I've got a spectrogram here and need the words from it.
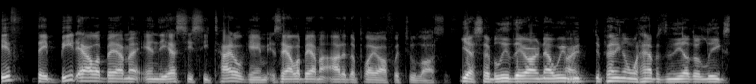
if they beat Alabama in the SEC title game, is Alabama out of the playoff with two losses? Yes, I believe they are. Now, we right. depending on what happens in the other leagues,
